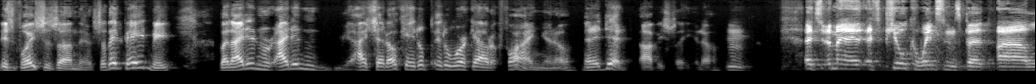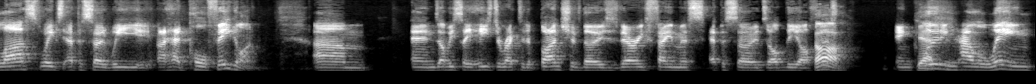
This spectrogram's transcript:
his voice is on there." So they paid me but I didn't. I didn't. I said, okay, it'll it'll work out fine, you know, and it did. Obviously, you know. Mm. It's. I mean, it's pure coincidence, but uh, last week's episode, we I had Paul Feig on, um, and obviously he's directed a bunch of those very famous episodes of The Office, oh, including yes. Halloween,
